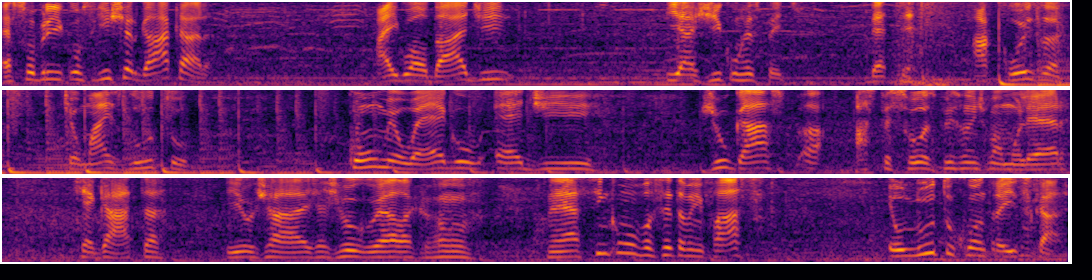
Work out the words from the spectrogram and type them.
É sobre conseguir enxergar, cara, a igualdade e agir com respeito. That's it. A coisa que eu mais luto com o meu ego é de julgar as, as pessoas, principalmente uma mulher que é gata, e eu já, já julgo ela como. Né? Assim como você também faz, eu luto contra isso, cara.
